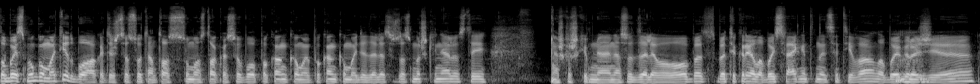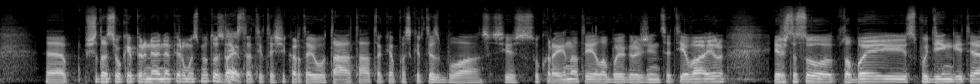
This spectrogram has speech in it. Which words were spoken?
labai smagu matyti buvo, kad iš tiesų ten tos sumos tokios jau buvo pakankamai, pakankamai didelės iš tos marškinėlius, tai aš kažkaip ne, nesudalyvavau, bet, bet tikrai labai sveikintina iniciatyva, labai mhm. graži. Mm. E, šitas jau kaip ir ne, ne pirmus metus Taip. vyksta, tik tai šį kartą jau ta, ta tokia paskirtis buvo susijusi su Ukraina, tai labai graži iniciatyva ir, ir iš tiesų labai spūdingi tie,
